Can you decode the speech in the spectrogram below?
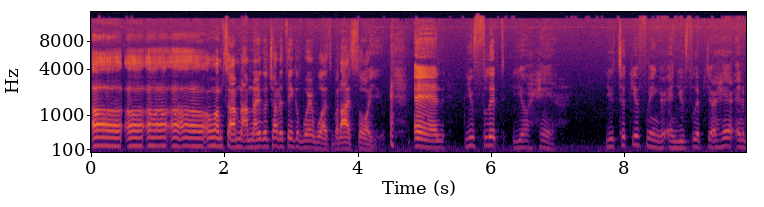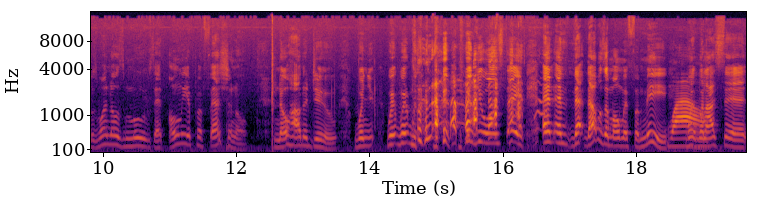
uh, uh, uh, uh, uh, oh, I'm sorry. I'm not, I'm not even gonna try to think of where it was, but I saw you, and you flipped your hair. You took your finger and you flipped your hair, and it was one of those moves that only a professional know how to do when you when, when, when you on stage. And and that that was a moment for me when, when I said,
